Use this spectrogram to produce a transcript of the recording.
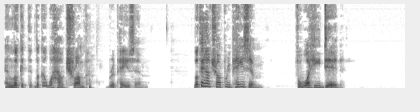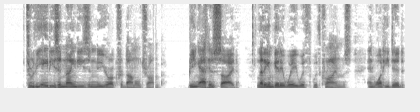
And look at the, look at how Trump repays him. Look at how Trump repays him for what he did through the 80s and 90s in New York for Donald Trump, being at his side, letting him get away with, with crimes, and what he did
